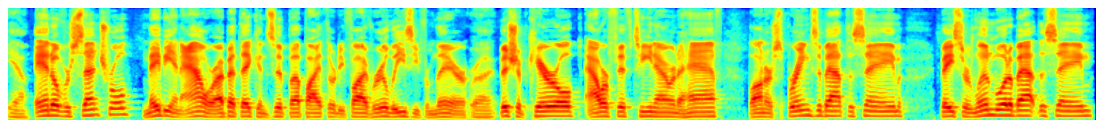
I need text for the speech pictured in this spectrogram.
Yeah. Andover Central, maybe an hour. I bet they can zip up I 35 real easy from there. Right. Bishop Carroll, hour 15, hour and a half. Bonner Springs, about the same. Basehor Linwood, about the same.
